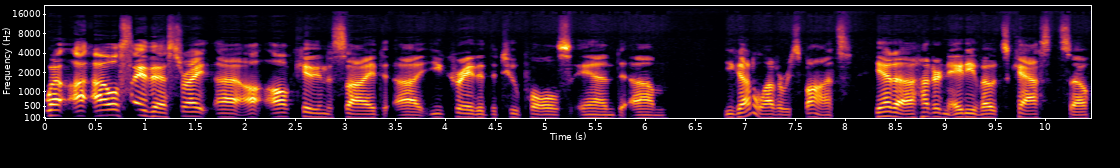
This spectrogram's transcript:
Well, I, I will say this, right? Uh, all, all kidding aside, uh, you created the two polls and um, you got a lot of response. You had 180 votes cast, so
